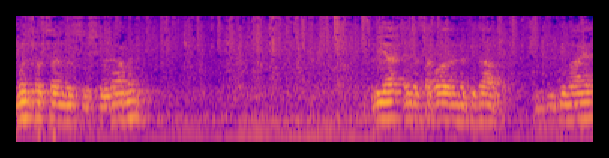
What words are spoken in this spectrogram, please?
മുൻ പ്രസിഡന്റ് ശ്രീ ശിവരാമൻ പ്രിയ എന്റെ സഹോദരന്റെ പിതാവ് ശ്രീ ജി പി നായർ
